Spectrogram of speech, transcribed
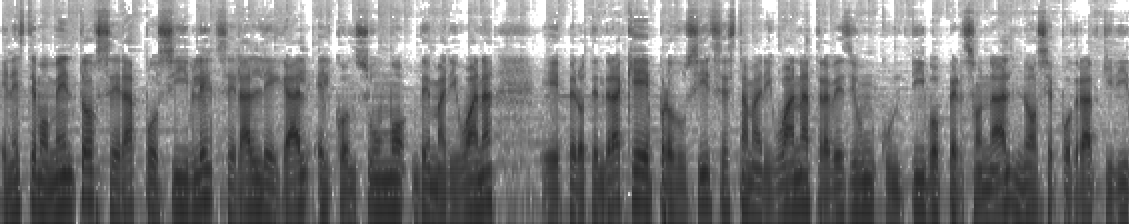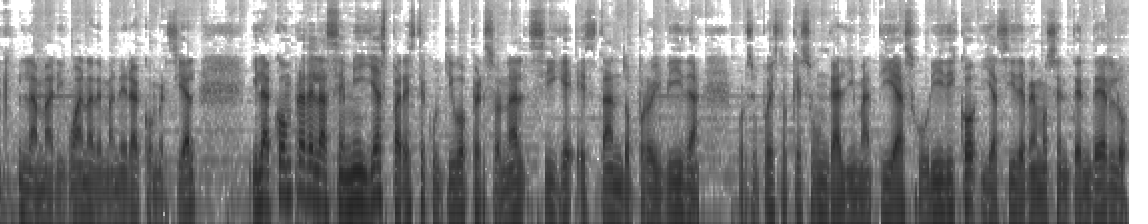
en este momento será posible, será legal el consumo de marihuana eh, pero tendrá que producirse esta marihuana a través de un cultivo personal, no se podrá adquirir la marihuana de manera comercial y la compra de las semillas para este cultivo personal sigue estando prohibida. Por supuesto que es un galimatías jurídico y así debemos entenderlo.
